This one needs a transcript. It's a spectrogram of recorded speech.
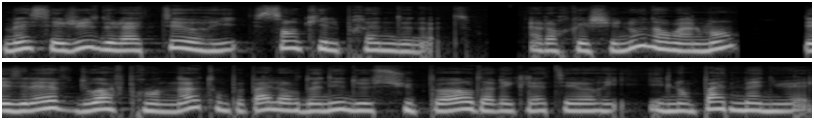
mais c'est juste de la théorie sans qu'ils prennent de notes. Alors que chez nous, normalement, les élèves doivent prendre note, on ne peut pas leur donner de support avec la théorie. Ils n'ont pas de manuel.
